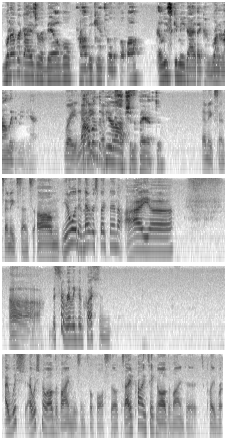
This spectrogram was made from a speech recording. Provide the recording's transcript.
whatever guys are available probably can't throw the football, at least give me a guy that could run around like a maniac. right. And I'll make- run the beer makes sense. option if I have to. That makes sense. That makes sense. Um, you know what? In that respect, then I uh, uh, this is a really good question. I wish I wish Noel Devine was in football still because I'd probably take Noel Devine to, to play r-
